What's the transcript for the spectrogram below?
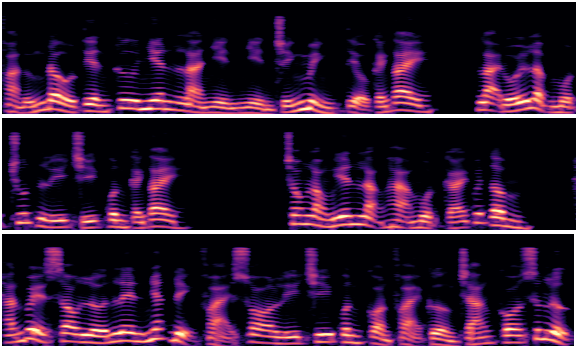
phản ứng đầu tiên cư nhiên là nhìn nhìn chính mình tiểu cánh tay, lại đối lập một chút Lý Trí Quân cánh tay. Trong lòng yên lặng hạ một cái quyết tâm, hắn về sau lớn lên nhất định phải so Lý Trí Quân còn phải cường tráng có sức lực,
